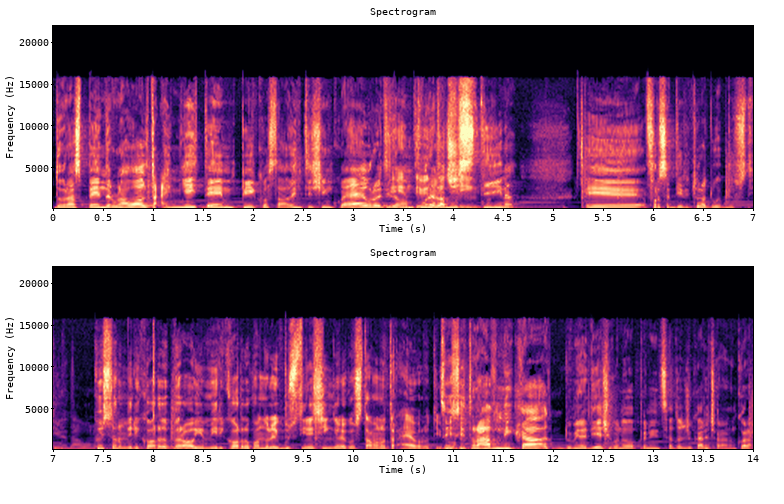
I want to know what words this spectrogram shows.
dovrà spendere una volta ai miei tempi costava 25 euro e ti davano 20, pure la 25. bustina e forse addirittura due bustine davano. Questo non mi ricordo, però io mi ricordo quando le bustine singole costavano 3 euro. Tipo. Sì, sì, Ravnica 2010 quando ho appena iniziato a giocare c'erano ancora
